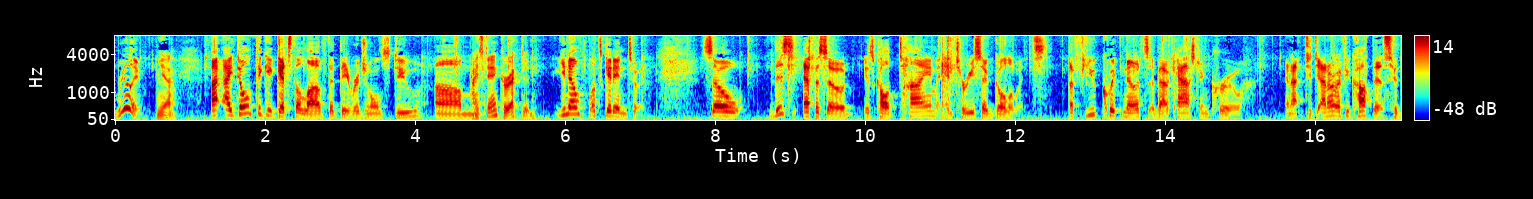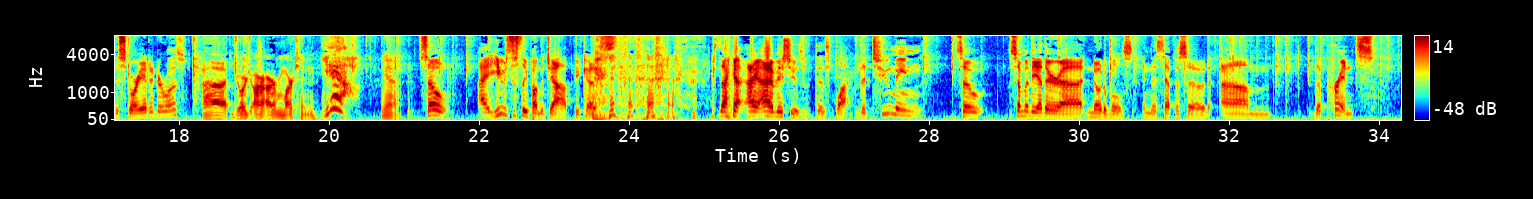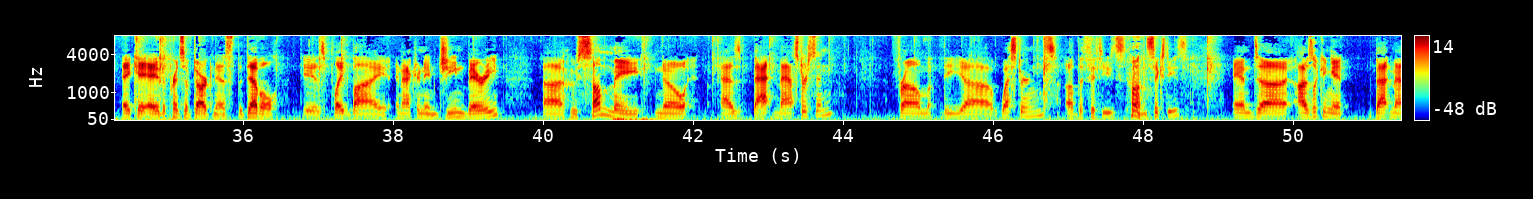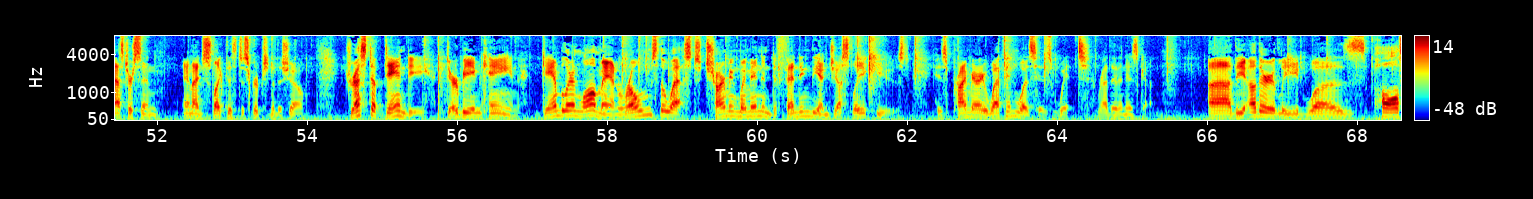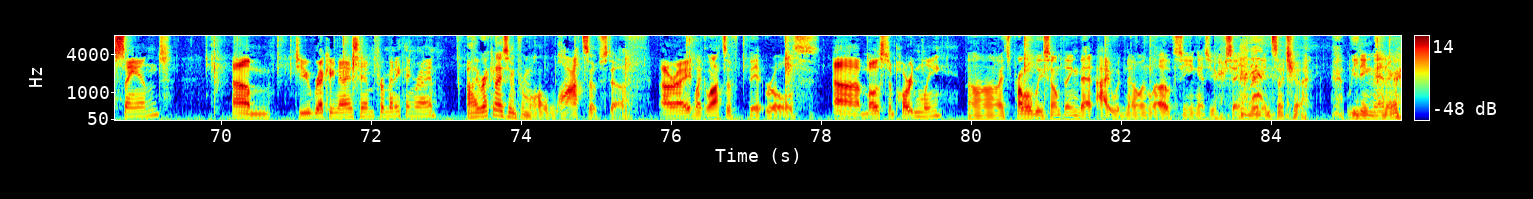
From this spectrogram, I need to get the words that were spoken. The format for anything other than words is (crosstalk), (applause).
Really, Yeah. I, I don't think it gets the love that the originals do. Um, I stand corrected. you know, let's get into it. So, this episode is called Time and Teresa Golowitz. A few quick notes about cast and crew. And I, did, I don't know if you caught this, who the story editor was? Uh, George R. R. Martin. Yeah. Yeah. So, I, he was asleep on the job because (laughs) cause I, got, I, I have issues with this plot. The two main. So, some of the other uh, notables in this episode um, the Prince, aka the Prince of Darkness, the Devil, is played by an actor named Gene Barry, uh, who some may know as Bat Masterson from the uh, westerns of the 50s and 60s. And uh, I was looking at Bat Masterson, and I just like this description of the show. Dressed up dandy, derby and cane, gambler and lawman roams the West, charming women and defending the unjustly accused. His primary weapon was his wit rather than his gun. Uh, the other lead was Paul Sand. Um, do you recognize him from anything, Ryan? I recognize him from lots of stuff, All right. like lots of bit roles. Uh, most importantly, Uh, it's probably something that I would know and love, seeing as you're (laughs) saying it in such a leading manner.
